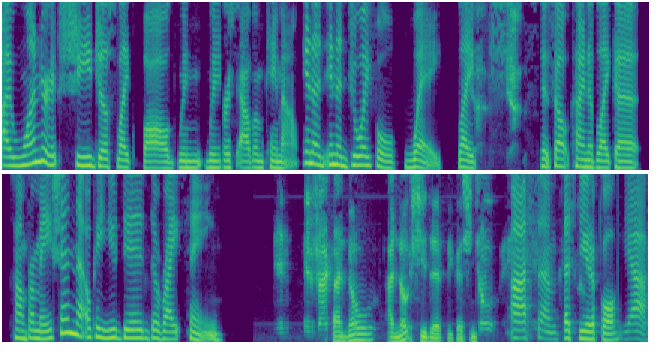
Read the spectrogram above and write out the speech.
I wonder if she just like bawled when, when first album came out in a, in a joyful way. Like Yes, yes. it felt kind of like a confirmation that, okay, you did the right thing. In, in fact, I know I know she did because she told me. Awesome. That's beautiful. Yeah.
